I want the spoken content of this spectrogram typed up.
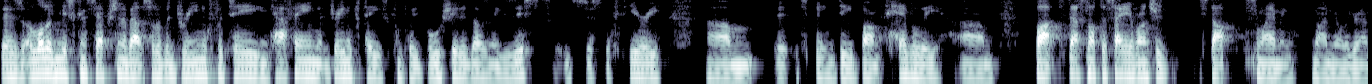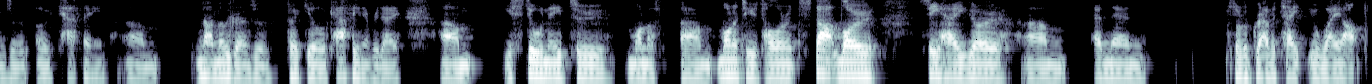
there's a lot of misconception about sort of adrenal fatigue and caffeine. Adrenal fatigue is complete bullshit. It doesn't exist. It's just a theory. Um, it's been debunked heavily. Um, but that's not to say everyone should start slamming nine milligrams of, of caffeine, um, nine milligrams of per kilo of caffeine every day. Um, you still need to monitor, um, monitor your tolerance. Start low, see how you go, um, and then sort of gravitate your way up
